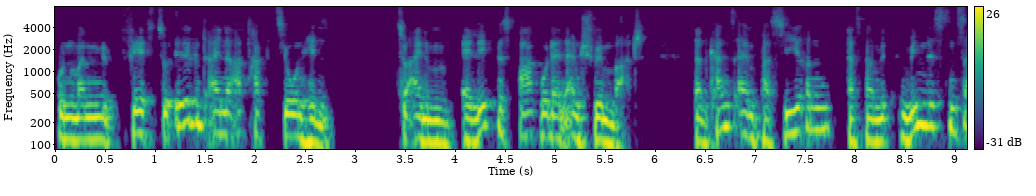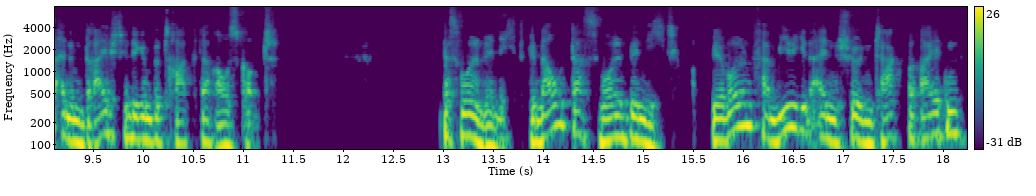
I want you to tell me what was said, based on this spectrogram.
und man fährt zu irgendeiner Attraktion hin, zu einem Erlebnispark oder in einem Schwimmbad, dann kann es einem passieren, dass man mit mindestens einem dreistelligen Betrag da rauskommt. Das wollen wir nicht. Genau das wollen wir nicht. Wir wollen Familien einen schönen Tag bereiten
